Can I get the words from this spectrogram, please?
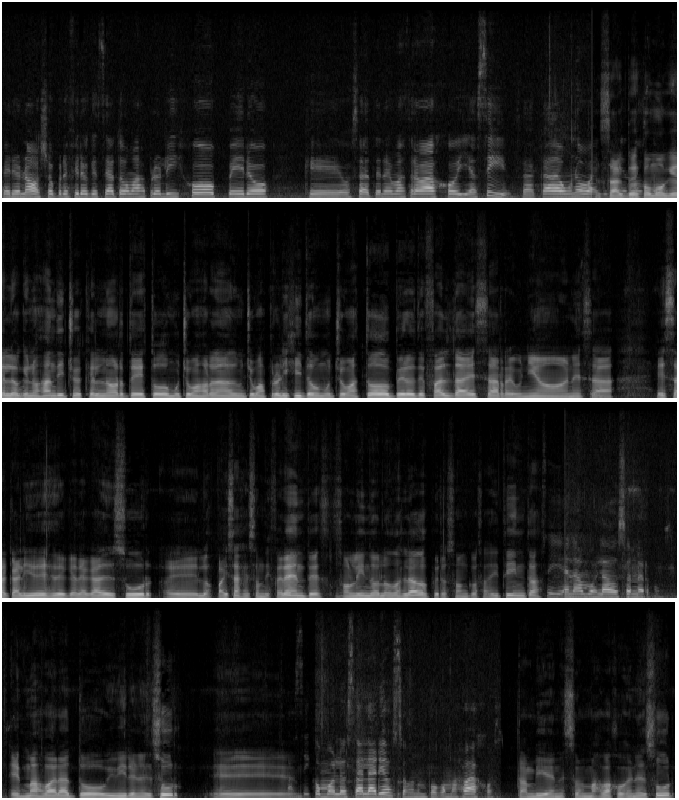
Pero no, yo prefiero que sea todo más prolijo, pero que, o sea, tener más trabajo y así, o sea, cada uno va Exacto, es como que lo que nos han dicho es que el norte es todo mucho más ordenado, mucho más prolijito, mucho más todo, pero te falta esa reunión, esa, esa calidez de, de acá del sur. Eh, los paisajes son diferentes, son lindos los dos lados, pero son cosas distintas. Sí, en ambos lados son hermosos. Es más barato vivir en el sur, eh, Así como los salarios son un poco más bajos. también son más bajos en el sur.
